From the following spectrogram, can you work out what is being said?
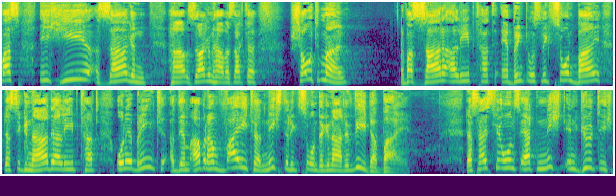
was ich hier sagen habe, sagen habe, sagt er, schaut mal, was Sarah erlebt hat. Er bringt uns Lektion bei, dass sie Gnade erlebt hat. Und er bringt dem Abraham weiter nächste Lektion der Gnade wieder bei. Das heißt für uns, er hat nicht endgültig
